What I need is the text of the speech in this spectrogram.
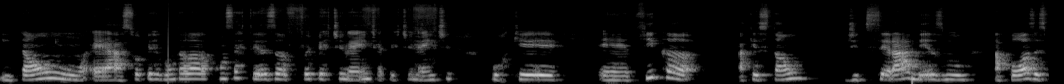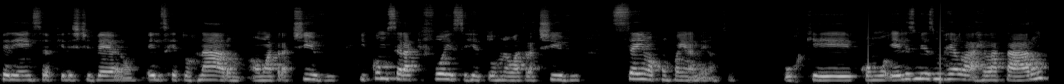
Então, é, a sua pergunta, ela com certeza foi pertinente, é pertinente, porque é, fica a questão de que será mesmo após a experiência que eles tiveram, eles retornaram a um atrativo? E como será que foi esse retorno ao atrativo sem o acompanhamento? Porque, como eles mesmos relataram,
